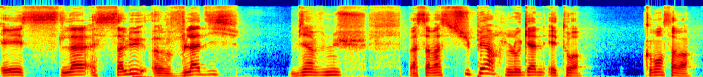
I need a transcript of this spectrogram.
et salut Vladi. Bienvenue. Bah, ça va super, Logan et toi Comment ça va?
